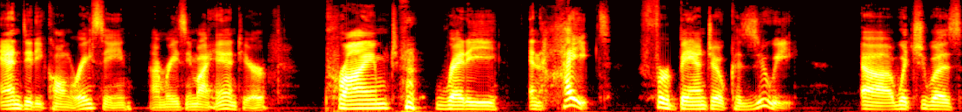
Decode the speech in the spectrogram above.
and Diddy Kong Racing, I'm raising my hand here, primed, ready, and hyped for Banjo Kazooie, uh, which was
